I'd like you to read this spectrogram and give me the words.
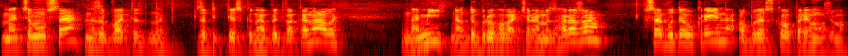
На цьому все. Не забувайте за підписку на обидва канали. На мій, на доброго вечора ми з гаража. Все буде Україна, обов'язково переможемо.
